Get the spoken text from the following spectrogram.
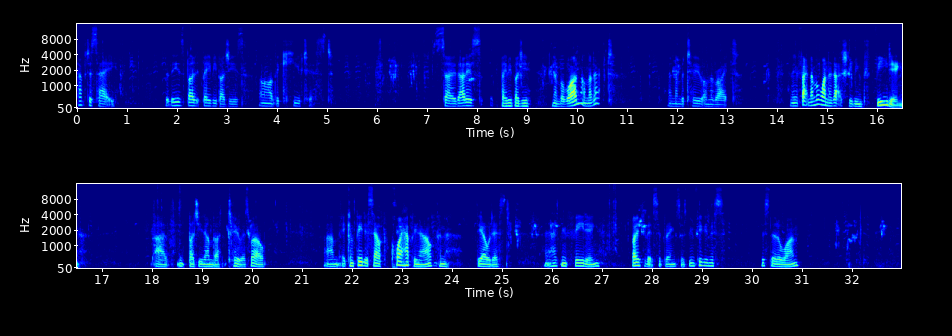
have to say that these bud baby budgies are the cutest. So that is baby budgie number one on the left and number two on the right. And in fact, number one has actually been feeding uh, budgie number two as well. Um, it can feed itself quite happily now, can the eldest. And it has been feeding both of its siblings. So it's been feeding this this little one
